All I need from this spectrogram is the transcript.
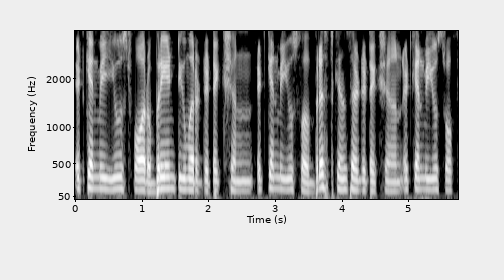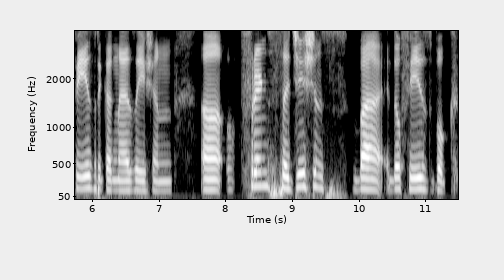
it can be used for brain tumor detection. It can be used for breast cancer detection. It can be used for face recognition. Uh, friend suggestions by the facebook.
